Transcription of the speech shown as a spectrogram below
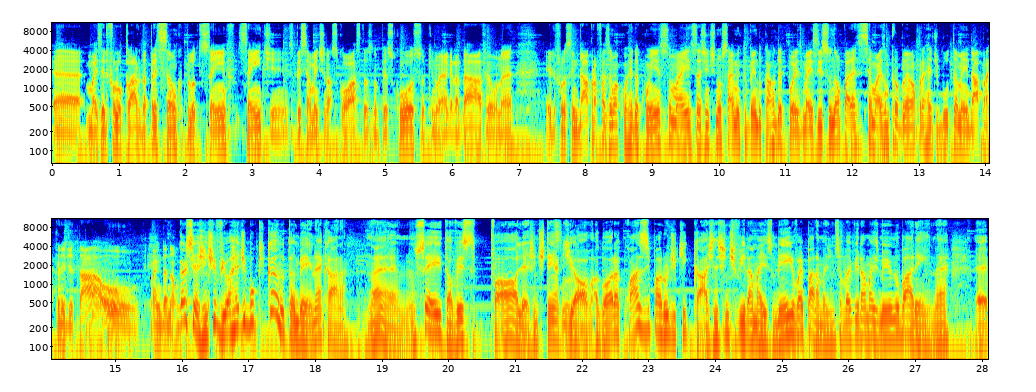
É, mas ele falou, claro, da pressão que o piloto sente, especialmente nas costas, no pescoço, que não é agradável, né? Ele falou assim: dá para fazer uma corrida com isso, mas a gente não sai muito bem do carro depois. Mas isso não parece ser mais um problema para Red Bull também. Dá para acreditar ou ainda não? Garcia, a gente viu a Red Bull quicando também, né, cara? Né? Não sei, talvez olha, a gente tem aqui, Sim. ó, agora quase parou de quicar. Se a gente virar mais meio, vai parar, mas a gente só vai virar mais meio no Bahrein, né? É,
